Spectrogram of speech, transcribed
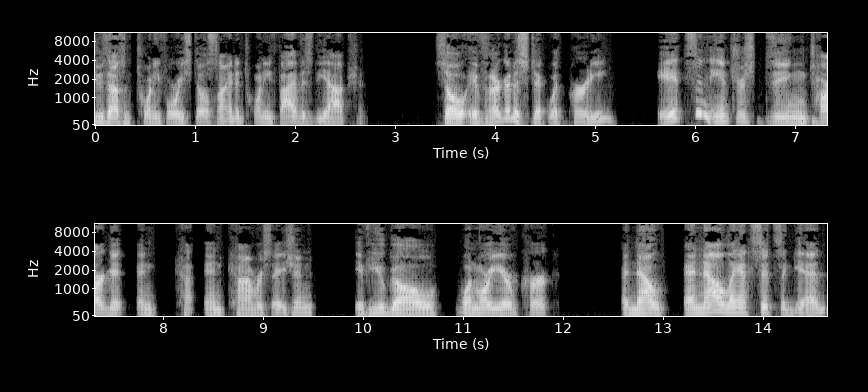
2024, he's still signed, and 25 is the option. So if they're going to stick with Purdy, it's an interesting target and and conversation. If you go one more year of Kirk, and now and now Lance sits again,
